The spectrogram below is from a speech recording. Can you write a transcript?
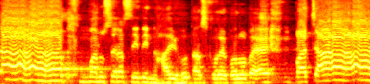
তাপ, মানুষেরা সেদিন হাই হতাশ করে বলবে, বাঁচাও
